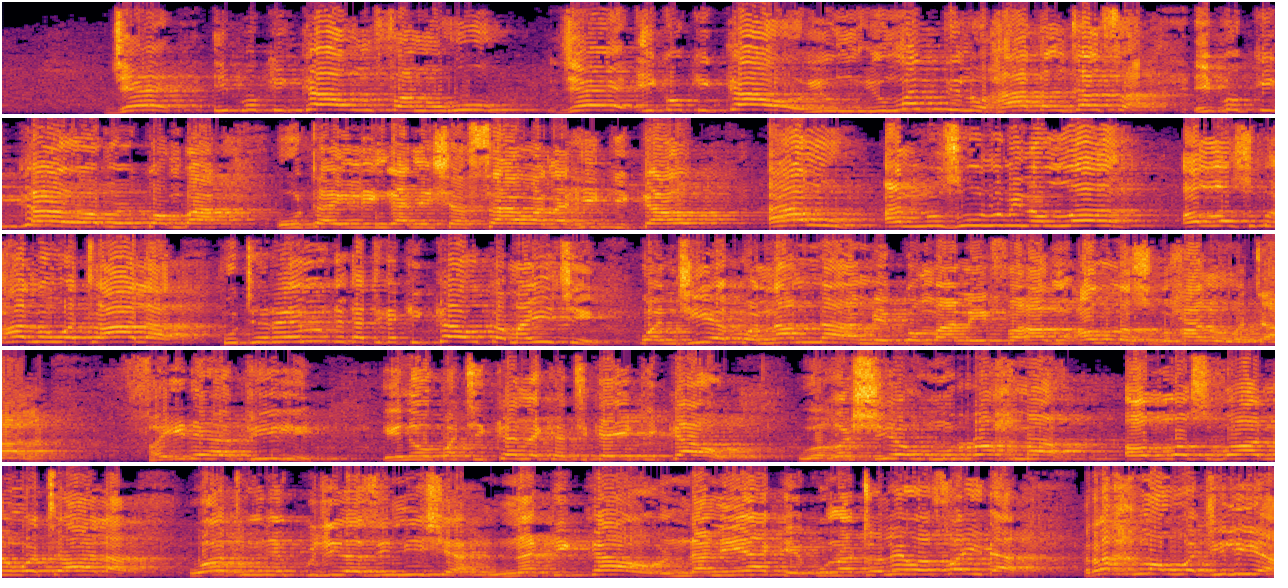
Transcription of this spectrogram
Je ipo kikao mfano huu? Je iko kikao yum, yumathilu hadha aljalsa? Ipo kikao ambayo kwamba utailinganisha sawa na hii kikao? Au annuzulu min Allah Allah subhanahu wa ta'ala huteremka katika kikao kama hichi kwa njia kwa namna ambayo kwamba anaifahamu Allah subhanahu wa ta'ala. Faida ya pili inayopatikana katika hii kikao waghashiyahumur rahma Allah subhanahu wa ta'ala watu wenye kujilazimisha na kikao ndani yake kunatolewa faida rahma uwajilia.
